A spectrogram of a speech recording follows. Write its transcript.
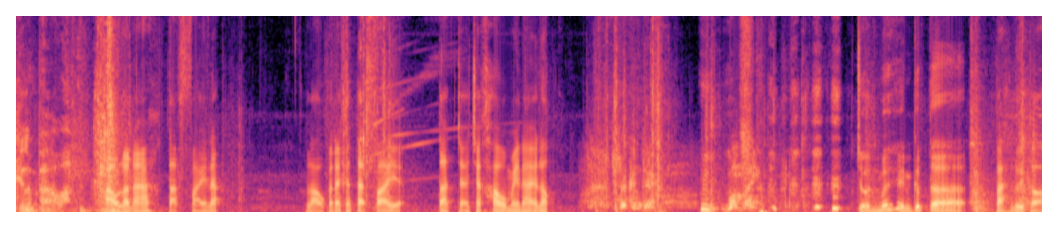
Killing power. เอาแล้วนะ ตัดไฟละ เราก็ได้แค่ตัดไฟอะตัดใจจะเข้าไม่ได้หรอก Second deck. One mate. จนไม่เห็นกับตาไปลุยต่อ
